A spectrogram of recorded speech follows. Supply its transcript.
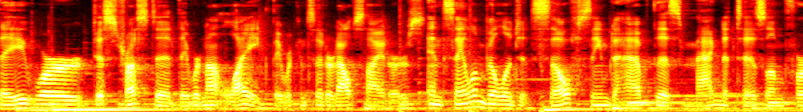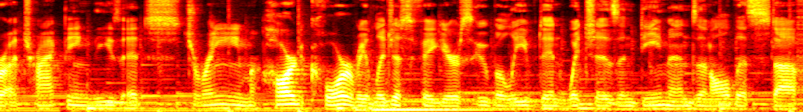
they were distrusted. They were not liked. They were considered outsiders. And Salem Village itself seemed to have this magnetism for attracting these extreme, hardcore religious figures who believed in witches and demons and all this stuff.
